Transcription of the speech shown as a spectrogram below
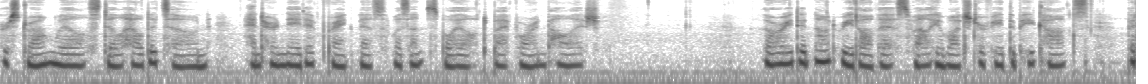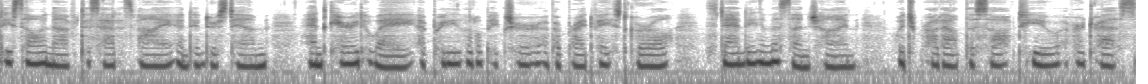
her strong will still held its own, and her native frankness was unspoiled by foreign polish. Laurie did not read all this while he watched her feed the peacocks, but he saw enough to satisfy and interest him, and carried away a pretty little picture of a bright faced girl standing in the sunshine, which brought out the soft hue of her dress,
